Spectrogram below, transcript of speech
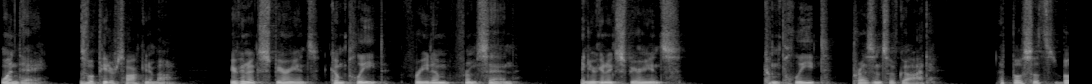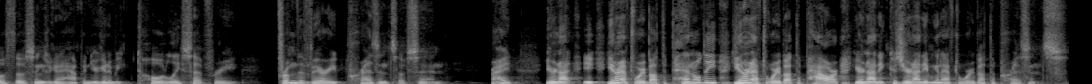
one day, this is what Peter's talking about. You're going to experience complete freedom from sin, and you're going to experience complete presence of God. That both, both those things are going to happen. You're going to be totally set free from the very presence of sin right? You're not, you don't have to worry about the penalty. You don't have to worry about the power. You're not, because you're not even going to have to worry about the presence.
